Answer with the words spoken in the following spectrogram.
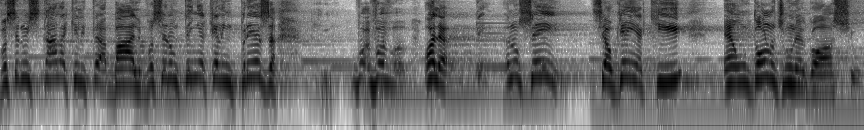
Você não está naquele trabalho, você não tem aquela empresa. Olha, eu não sei se alguém aqui é um dono de um negócio,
